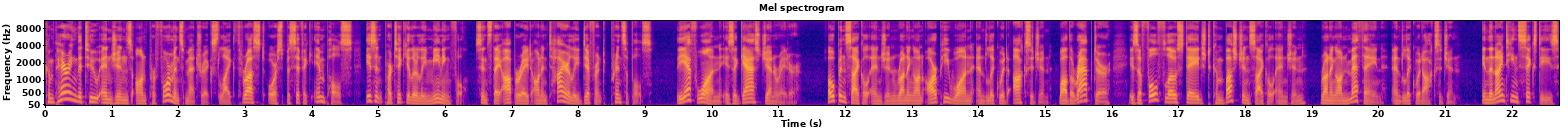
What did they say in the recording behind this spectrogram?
Comparing the two engines on performance metrics like thrust or specific impulse isn't particularly meaningful, since they operate on entirely different principles. The F1 is a gas generator, open cycle engine running on RP1 and liquid oxygen, while the Raptor is a full-flow staged combustion cycle engine running on methane and liquid oxygen. In the 1960s,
